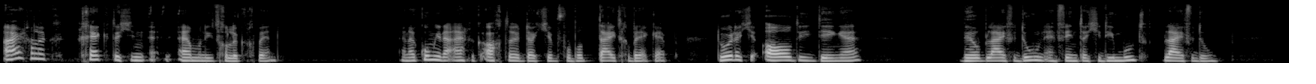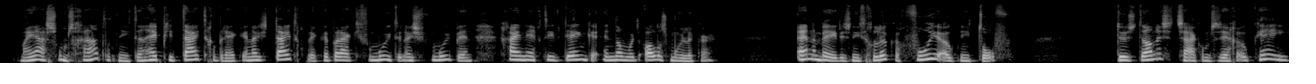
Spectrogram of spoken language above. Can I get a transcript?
eigenlijk gek dat je helemaal niet gelukkig bent. En dan kom je er eigenlijk achter dat je bijvoorbeeld tijdgebrek hebt. Doordat je al die dingen wil blijven doen en vindt dat je die moet blijven doen. Maar ja, soms gaat dat niet. Dan heb je tijdgebrek. En als je tijdgebrek hebt, raak je vermoeid. En als je vermoeid bent, ga je negatief denken en dan wordt alles moeilijker. En dan ben je dus niet gelukkig. Voel je ook niet tof. Dus dan is het zaak om te zeggen: oké,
